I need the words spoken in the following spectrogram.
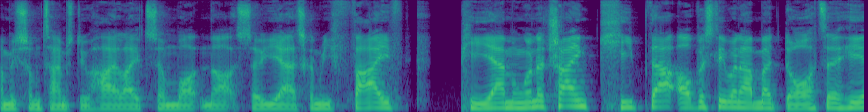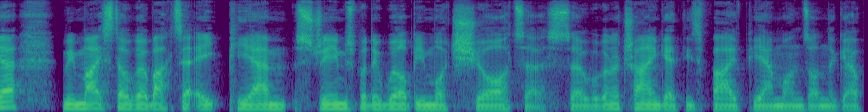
And we sometimes do highlights and whatnot. So yeah, it's going to be 5 p.m. I'm going to try and keep that. Obviously, when I have my daughter here, we might still go back to 8 p.m. streams, but it will be much shorter. So we're going to try and get these 5 p.m. ones on the go.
